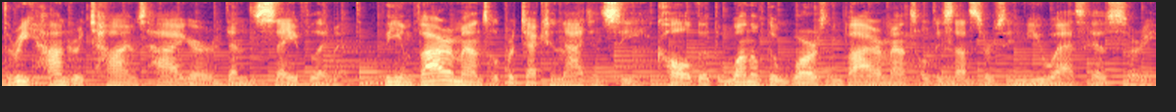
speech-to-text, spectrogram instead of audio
300 times higher than the safe limit. The Environmental Protection Agency called it one of the worst environmental disasters in US history.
